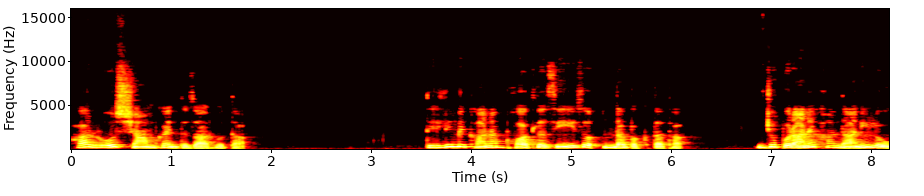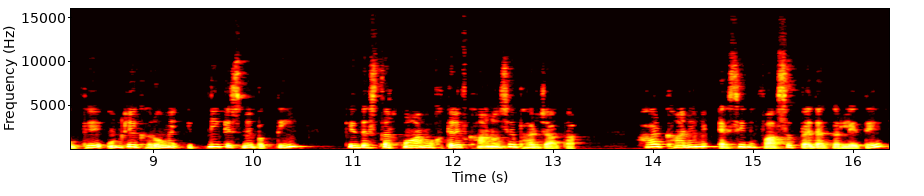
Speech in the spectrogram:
हर रोज़ शाम का इंतज़ार होता। दिल्ली में खाना बहुत लजीज और उमदा पकता था। जो पुराने ख़ानदानी लोग थे, उनके घरों में इतनी किस्में पकती कि दस्तरखान मुख्तलिफ़ खानों से भर जाता। हर खाने में ऐसी नफासत पैदा कर लेते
